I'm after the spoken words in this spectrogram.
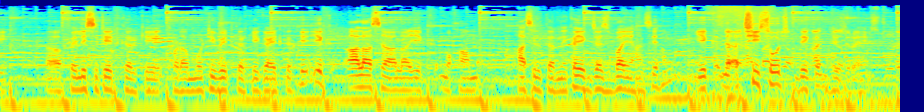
फेलिसिटेट करके, थोड़ा मोटिवेट करके गाइड करके, एक आला से आला एक मुकाम हासिल करने का एक जज्बा यहाँ से हम एक अच्छी सोच देकर भेज रहे हैं।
